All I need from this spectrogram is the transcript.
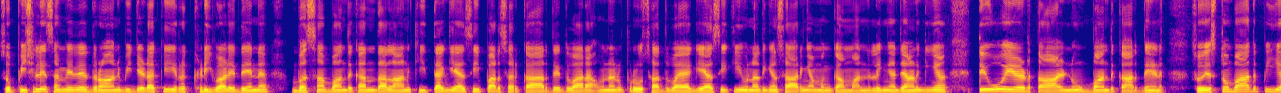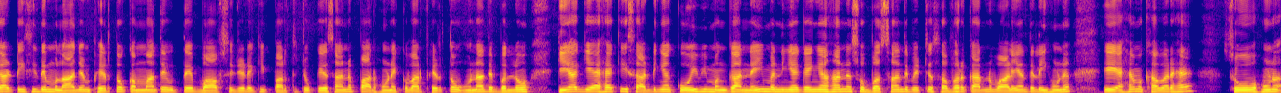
ਸੋ ਪਿਛਲੇ ਸਮੇਂ ਦੇ ਦੌਰਾਨ ਵੀ ਜਿਹੜਾ ਕਿ ਰੱਖੜੀ ਵਾਲੇ ਦਿਨ ਬੱਸਾਂ ਬੰਦ ਕਰਨ ਦਾ ਐਲਾਨ ਕੀਤਾ ਗਿਆ ਸੀ, ਪਰ ਸਰਕਾਰ ਦੇ ਦੁਆਰਾ ਉਹਨਾਂ ਨੂੰ ਭਰੋਸਾ ਦਿਵਾਇਆ ਗਿਆ ਸੀ ਕਿ ਉਹਨਾਂ ਦੀਆਂ ਸਾਰੀਆਂ ਮੰਗਾਂ ਮੰਨ ਲਈਆਂ ਜਾਣਗੀਆਂ ਤੇ ਉਹ ਇਹ ਹੜਤਾਲ ਨੂੰ ਬੰਦ ਕਰ ਦੇਣ। ਸੋ ਇਸ ਤੋਂ ਬਾਅਦ ਪੀਆਰਟੀਸੀ ਦੇ ਮੁਲਾਜ਼ਮ ਫਿਰ ਤੋਂ ਕੰਮਾਂ ਤੇ ਉੱਤੇ ਵਾਪਸ ਜਿਹੜੇ ਕਿ ਪਰਤ ਚੁੱਕੇ ਸਨ, ਪਰ ਹੁਣ ਇੱਕ ਵਾਰ ਫਿਰ ਤੋਂ ਉਹਨਾਂ ਦੇ ਵੱਲੋਂ ਕਿਹਾ ਗਿਆ ਹੈ ਕਿ ਸਾਡੀਆਂ ਕੋਈ ਵੀ ਮੰਗਾਂ ਨਹੀਂ ਮੰਨੀਆਂ ਗਈਆਂ ਹਨ। ਸੋ ਬੱਸਾਂ ਦੇ ਵਿੱਚ ਸਫ਼ਰ ਕਰਨ ਵਾਲਿਆਂ ਦੇ ਲਈ ਹੁਣ ਇਹ ਅਹਿਮ ਖਬਰ ਹੈ। ਸੋ ਹੁਣ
